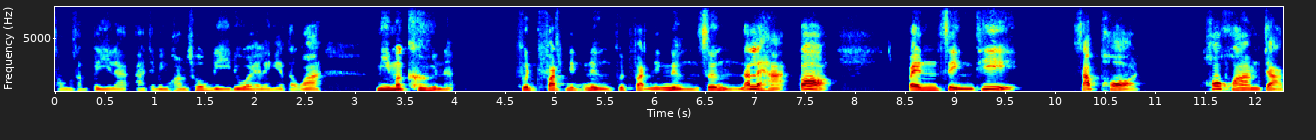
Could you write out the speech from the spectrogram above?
สองสามปีล้วอาจจะเป็นความโชคดีด้วยอะไรเงี้ย แต่ว่ามีเมื่อคืนอะฟึดฟัดนิดหนึ่งฟึดฟัดนิดหนึ่ง ซึ่งนั่นแหละฮะ ก็เป็นสิ่งที่ซับพอร์ตข้อความจาก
